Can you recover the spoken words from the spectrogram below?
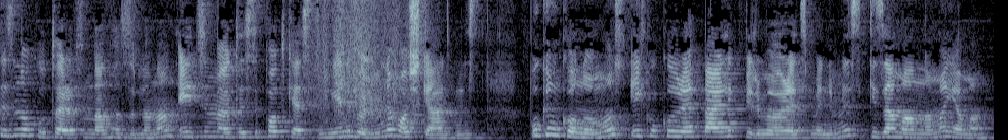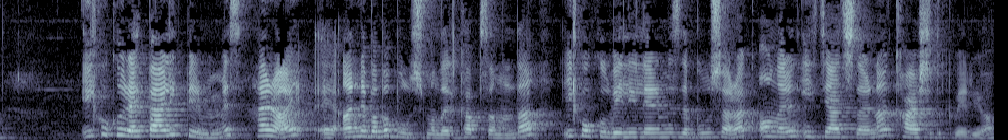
Sezin Okulu tarafından hazırlanan Eğitim ve Ötesi Podcast'in yeni bölümüne hoş geldiniz. Bugün konuğumuz İlkokul Rehberlik Birimi öğretmenimiz Gizem Anlama Yaman. İlkokul Rehberlik Birimimiz her ay e, anne baba buluşmaları kapsamında ilkokul velilerimizle buluşarak onların ihtiyaçlarına karşılık veriyor.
